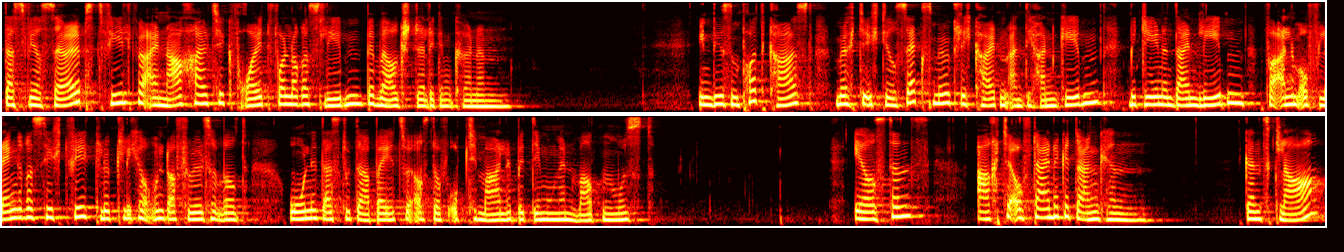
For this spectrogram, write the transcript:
dass wir selbst viel für ein nachhaltig freudvolleres Leben bewerkstelligen können. In diesem Podcast möchte ich dir sechs Möglichkeiten an die Hand geben, mit denen dein Leben vor allem auf längere Sicht viel glücklicher und erfüllter wird ohne dass du dabei zuerst auf optimale Bedingungen warten musst. Erstens, achte auf deine Gedanken. Ganz klar,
